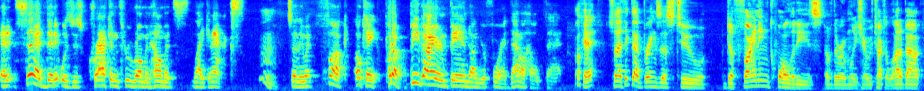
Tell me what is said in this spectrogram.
and it said that it was just cracking through Roman helmets like an axe. Hmm. So they went, "Fuck, okay, put a big iron band on your forehead. That'll help that." Okay, so I think that brings us to defining qualities of the Roman legionary. We've talked a lot about,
